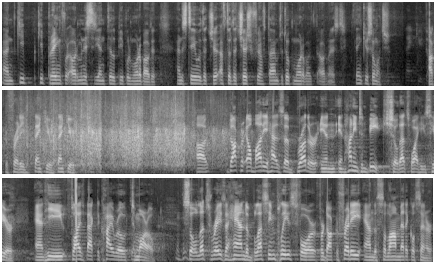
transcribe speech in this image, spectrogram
and keep keep praying for our ministry and tell people more about it. And stay with the church after the church if you have time to talk more about our ministry. Thank you so much. Thank you, Dr. Freddie, thank you, thank you. Uh, Dr. El Badi has a brother in, in Huntington Beach, so that's why he's here. And he flies back to Cairo tomorrow. So let's raise a hand of blessing, please, for, for Dr. Freddie and the Salam Medical Center.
